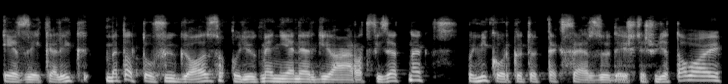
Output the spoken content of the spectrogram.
érzékelik, mert attól függ az, hogy ők mennyi energiaárat fizetnek, hogy mikor kötöttek szerződést. És ugye tavaly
